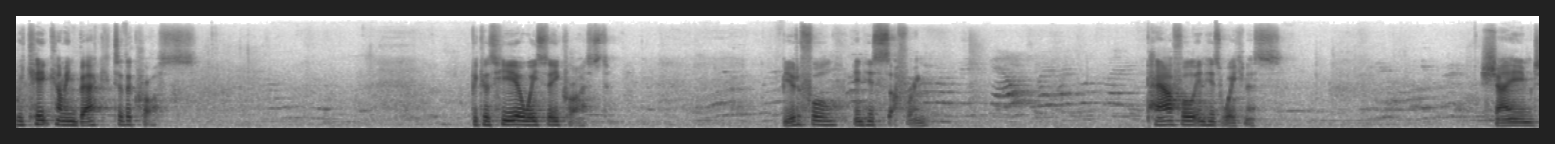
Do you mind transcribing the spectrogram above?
We keep coming back to the cross. Because here we see Christ, beautiful in his suffering powerful in his weakness, shamed,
